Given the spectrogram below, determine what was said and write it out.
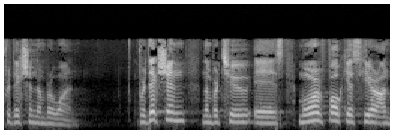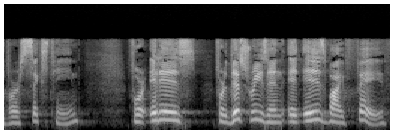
prediction number one. Prediction number two is more focused here on verse 16. For it is, for this reason, it is by faith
